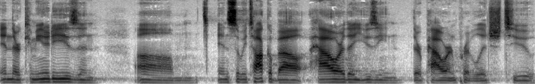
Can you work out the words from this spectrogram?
in their communities. And, um, and so we talk about how are they using their power and privilege to,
